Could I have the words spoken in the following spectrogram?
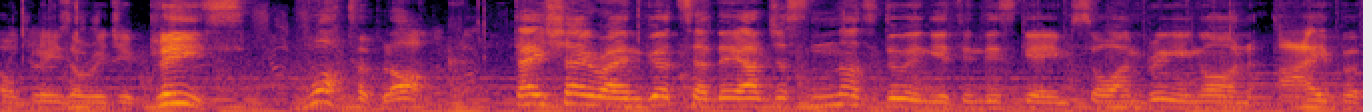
Oh, please, Origi, please! What a block! Teixeira and Götze, they are just not doing it in this game, so I'm bringing on Ibe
